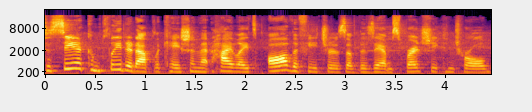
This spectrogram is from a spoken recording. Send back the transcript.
To see a completed application that highlights all the features of the XAM spreadsheet control,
